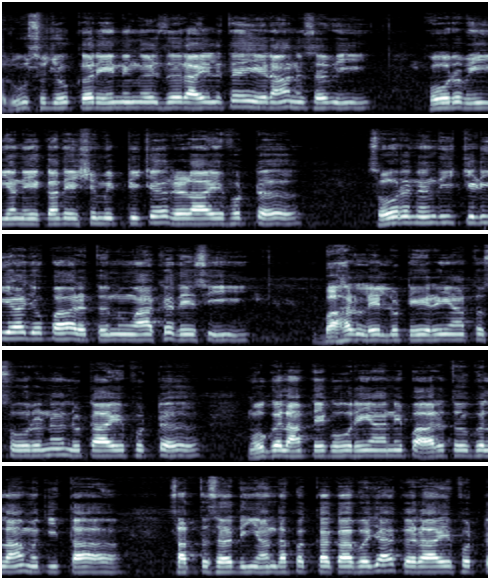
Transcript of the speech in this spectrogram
ਰੂਸ ਜੋ ਕਰੇਨ ਨਿੰਗ ਇਜ਼ਰਾਈਲ ਤੇ ਈਰਾਨ ਸਵੀ, ਹੋਰ ਵੀ ਅਨੇਕਾਂ ਦੇਸ਼ ਮਿੱਟੀ ਚ ਰਲਾਏ ਫੁੱਟ। ਸੋਰਨ ਦੀ ਚਿੜੀਆ ਜੋ ਭਾਰਤ ਨੂੰ ਆਖਦੇ ਸੀ, ਬਾਹਰਲੇ ਲੁਟੇਰਿਆਂ ਤੋਂ ਸੋਰਨ ਲੁਟਾਏ ਫੁੱਟ। ਮੁਗਲਾਂ ਤੇ ਗੋਰਿਆਂ ਨੇ ਭਾਰਤ ਗੁਲਾਮ ਕੀਤਾ, ਸੱਤ ਸਦੀਆਂ ਦਾ ਪੱਕਾ ਕਬਜ਼ਾ ਕਰਾਏ ਫੁੱਟ।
